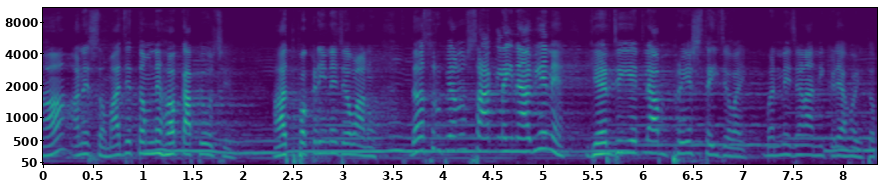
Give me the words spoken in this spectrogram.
હા? અને સમાજે તમને હક આપ્યો છે. હાથ પકડીને જવાનું. દસ રૂપિયાનું શાક લઈને આવીએ ને, ઘેર જઈએ એટલે આમ ફ્રેશ થઈ જવાય. બંને જણા નીકળ્યા હોય તો.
